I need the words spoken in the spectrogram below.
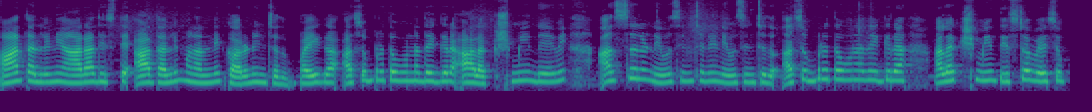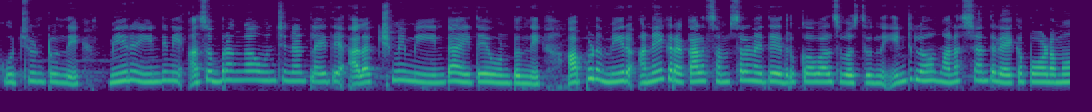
ఆ తల్లిని ఆరాధిస్తే ఆ తల్లి మనల్ని కరుణించదు. పైగా అశుభ్రత ఉన్న దగ్గర ఆ లక్ష్మీదేవి అస్సలు నివసించని నివసించదు. అశుభ్రత ఉన్న దగ్గర అలక్ష్మి తిష్ట వేసి కూర్చుంటుంది. మీరు ఇంటిని అశుభ్రంగా ఉంచినట్లయితే అలక్ష్మి మీ ఇంట అయితే ఉంటుంది. అప్పుడు మీరు అనేక రకాల సమస్యలను అయితే ఎదుర్కోవాల్సి వస్తుంది. ఇంటిలో మనశ్శాంతి లేకపోవడము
